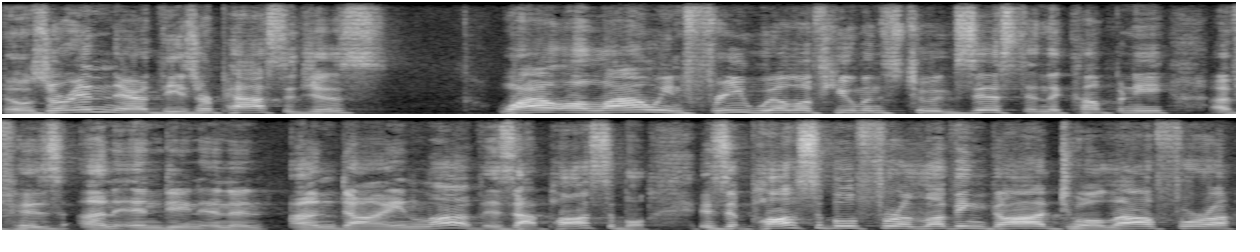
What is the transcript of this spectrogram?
Those are in there, these are passages while allowing free will of humans to exist in the company of his unending and undying love. Is that possible? Is it possible for a loving God to allow for a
